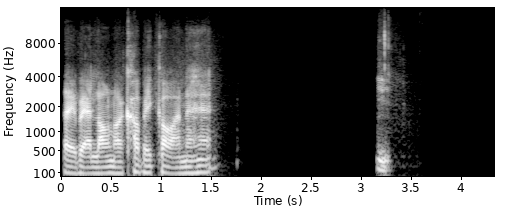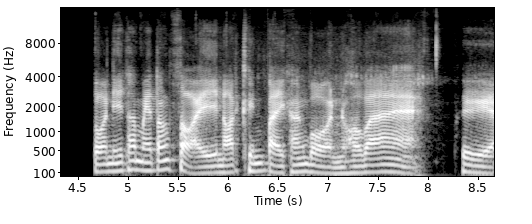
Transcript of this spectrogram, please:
ใส่แหวนรองน็อตเข้าไปก่อนนะฮะตัวนี้ทำไมต้องสอยน็อตขึ้นไปข้างบน เพราะว่าเผื่อ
